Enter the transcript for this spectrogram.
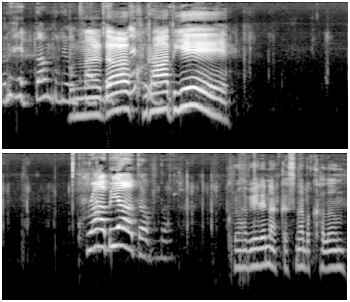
Bunu hep ben buluyorum. Bunlar fark da ettin mi? kurabiye. Kurabiye adamlar. Kurabiyelerin arkasına bakalım.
